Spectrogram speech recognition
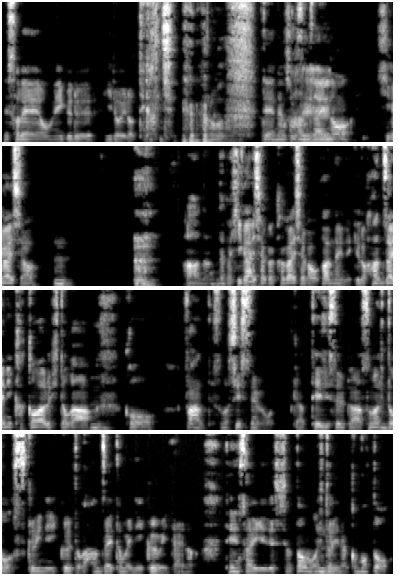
で、それをめぐるいろいろって感じ。なるほどね。で、なんか犯罪の被害者うん。あななんか被害者か加害者かわかんないんだけど、犯罪に関わる人が、うん。こう、バンってそのシステムをが提示するから、その人を救いに行くとか、犯罪止めに行くみたいな、天才技術者ともう一人なんか元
